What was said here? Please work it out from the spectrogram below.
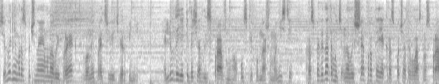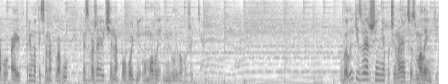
Сьогодні ми розпочинаємо новий проект. Вони працюють в Ірпіні. Люди, які досягли справжнього успіху в нашому місті, розповідатимуть не лише про те, як розпочати власну справу, а й втриматися на плаву, незважаючи на погодні умови мінливого життя. Великі звершення починаються з маленьких,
